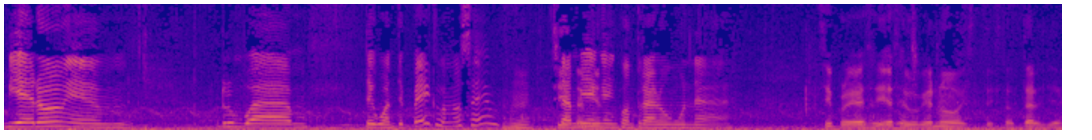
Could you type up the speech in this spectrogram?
vieron em, rumbo a Tehuantepec, o no sé. Ujú, sí, también, también. encontraron una... Sí, pero ya es, ya es el gobierno este, estatal ya.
